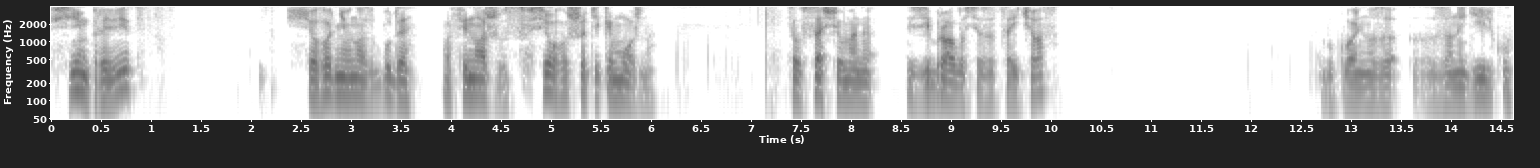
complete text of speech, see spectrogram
Всім привіт! Сьогодні в нас буде афінаж з всього, що тільки можна. Це все, що в мене зібралося за цей час. Буквально за, за недільку.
